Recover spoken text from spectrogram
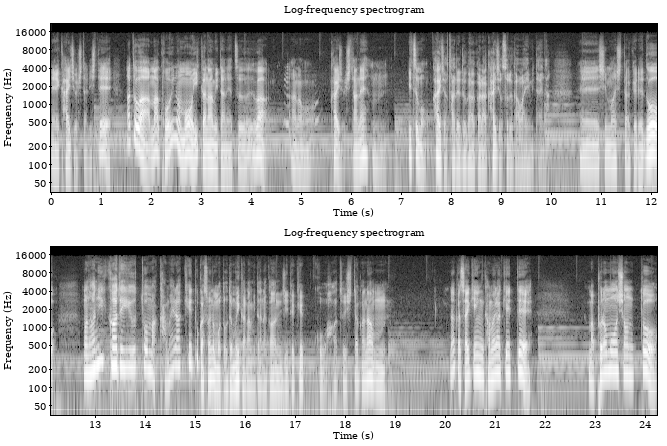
えー解除したりしてあとはまあこういうのもいいかなみたいなやつはあの解除したね、うん、いつも解除される側から解除する側へみたいな、えーしましたけれどまあ、何かで言うと、まあ、カメラ系とかそういうのもどうでもいいかなみたいな感じで結構外したかな。うん。なんか最近カメラ系って、まあ、プロモーションと、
